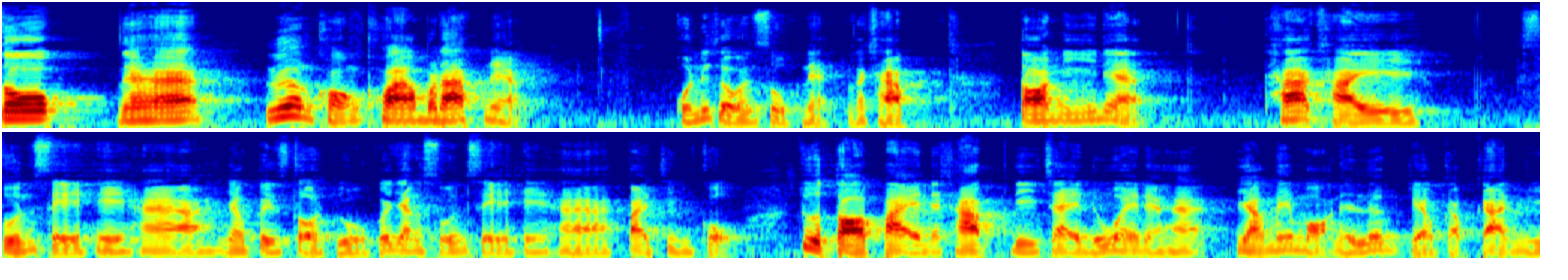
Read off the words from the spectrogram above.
ศุกร์นะฮะเรื่องของความรักเนี่ยคนที่เกิดวันศุกร์เนี่ยนะครับ ตอนนี้เนี่ยถ้าใคร สูญเสียเฮฮา ยังเป็นโสดอยู่ก็ยังสูญเสียเฮฮาไปจิงโกอยู่ต่อไปนะครับดีใจด้วยนะฮะยังไม่เหมาะในเรื่องเกี่ยวกับการมี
